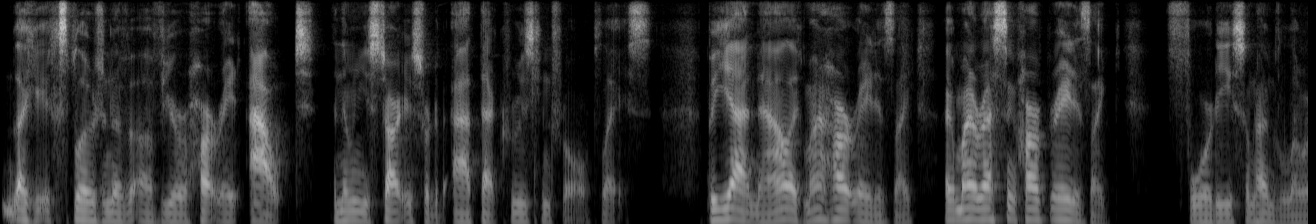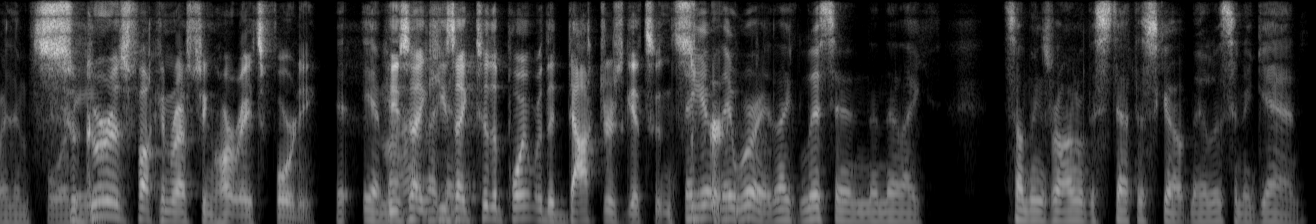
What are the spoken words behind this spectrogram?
like explosion of, of your heart rate out. And then when you start, you're sort of at that cruise control place. But yeah, now like my heart rate is like like my resting heart rate is like 40, sometimes lower than 40. Segura's fucking resting heart rate's 40. Yeah, He's heart- like, he's I- like to the point where the doctors get they concerned. get, they worry, like listen, and then they're like, something's wrong with the stethoscope, and they listen again.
